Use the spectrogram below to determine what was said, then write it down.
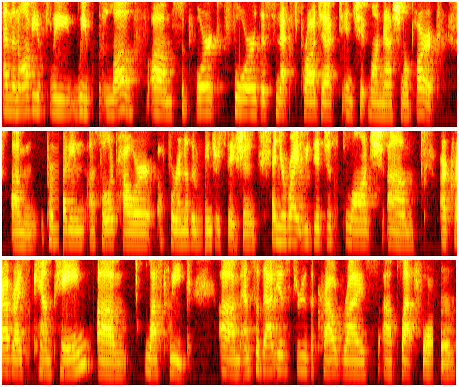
And then obviously, we would love um, support for this next project in Chitwan National Park, um, providing uh, solar power for another ranger station. And you're right, we did just launch um, our CrowdRise campaign um, last week. Um, and so that is through the CrowdRise uh, platform.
